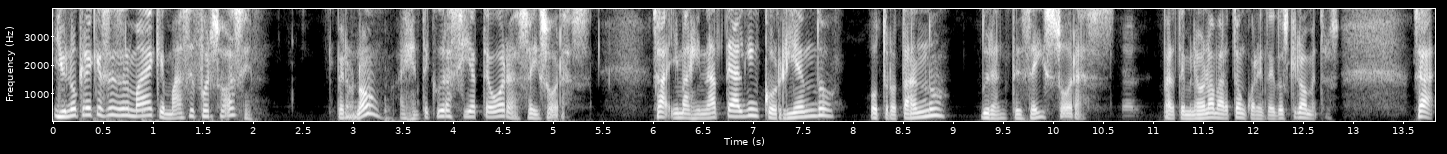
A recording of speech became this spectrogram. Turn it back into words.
Y uno cree que ese es el MAE que más esfuerzo hace. Pero no, hay gente que dura siete horas, seis horas. O sea, imagínate a alguien corriendo o trotando durante seis horas para terminar una maratón, 42 kilómetros. O sea,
